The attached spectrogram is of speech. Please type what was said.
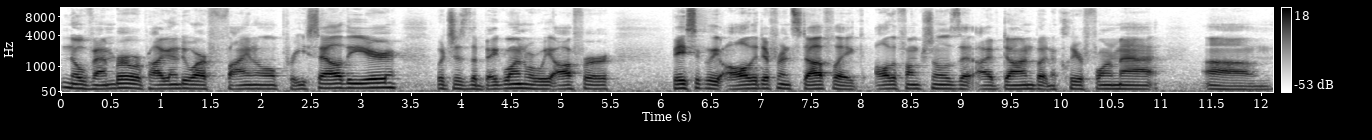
November we're probably gonna do our final pre-sale of the year, which is the big one where we offer basically all the different stuff, like all the functionals that I've done, but in a clear format. Um,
